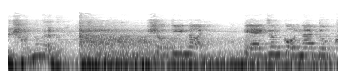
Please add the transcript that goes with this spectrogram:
বিষণ্ণ কেন? সতীর নয় এ একজন কন্যার দুঃখ।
